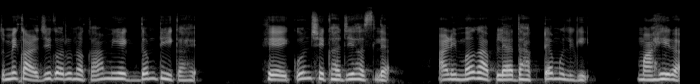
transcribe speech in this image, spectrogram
तुम्ही काळजी करू नका. मी एकदम ठीक आहे. हे ऐकून शिखाजी हसल्या आणि मग आपल्या धाकट्या मुलगी माहिरा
